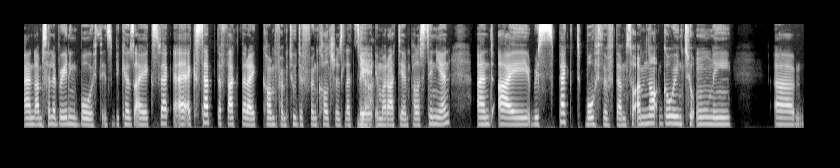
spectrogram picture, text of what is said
and I'm celebrating both. It's because I accept, I accept the fact that I come from two different cultures, let's say Yeah. Emirati and Palestinian, and I respect both of them. So, I'm not going to only um,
